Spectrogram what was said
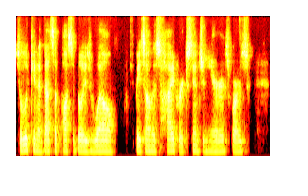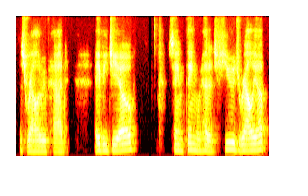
So looking at that's a possibility as well, based on this hyperextension here, as far as this rally we've had. AVGO, same thing. We had a huge rally up.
